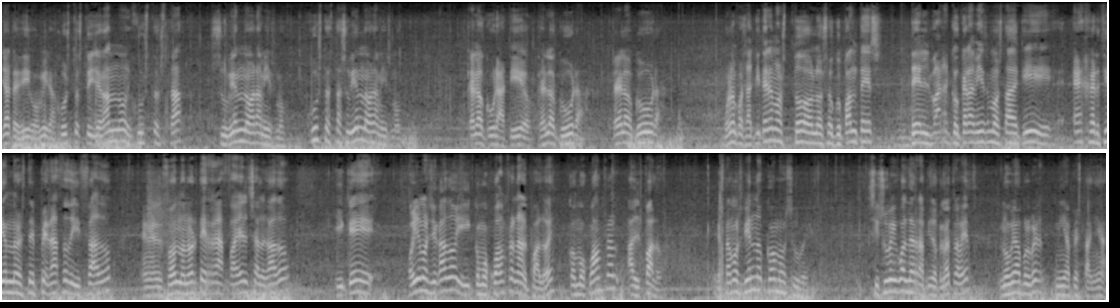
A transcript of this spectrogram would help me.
Ya te digo, mira, justo estoy llegando y justo está subiendo ahora mismo. Justo está subiendo ahora mismo. Qué locura, tío, qué locura, qué locura. Bueno, pues aquí tenemos todos los ocupantes del barco que ahora mismo está aquí ejerciendo este pedazo de izado en el fondo norte, Rafael Salgado, y que hoy hemos llegado y como Juanfran al palo, ¿eh? Como Juanfran al palo. Estamos viendo cómo sube. Si sube igual de rápido que la otra vez, no voy a volver ni a pestañear.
